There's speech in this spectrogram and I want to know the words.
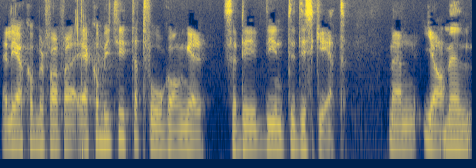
Eller jag kommer framför, jag kommer ju titta två gånger, så det, det är inte diskret. Men ja. Men,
